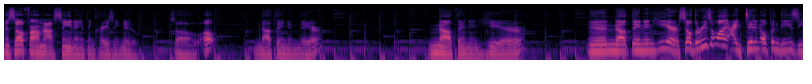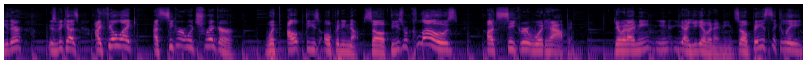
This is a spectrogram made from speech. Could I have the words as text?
And so far, I'm not seeing anything crazy new. So, oh, nothing in there. Nothing in here. And nothing in here. So the reason why I didn't open these either is because I feel like a secret would trigger without these opening up. So if these were closed, a secret would happen. Get what I mean? You, yeah, you get what I mean. So basically,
